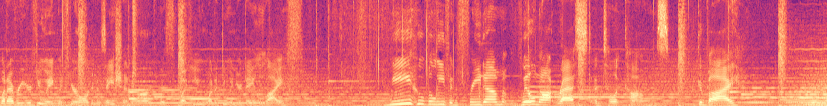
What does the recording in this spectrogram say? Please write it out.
whatever you're doing with your organization or with what you want to do in your daily life. We who believe in freedom will not rest until it comes. Goodbye.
